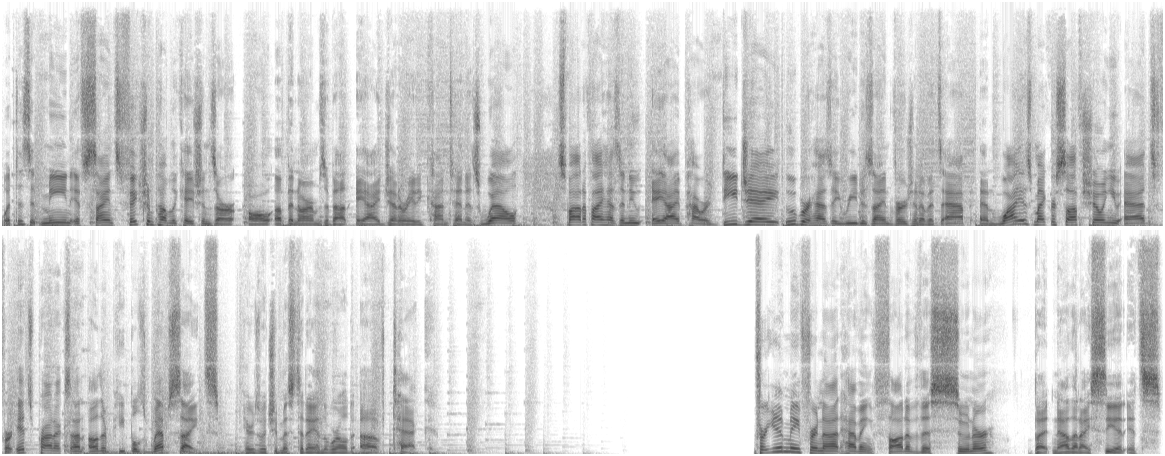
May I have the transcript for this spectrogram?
What does it mean if science fiction publications are all up in arms about AI generated content as well? Spotify has a new AI powered DJ, Uber has a redesigned version of its app, and why is Microsoft showing you ads for its products on other people's websites? Here's what you missed today in the world of tech. Forgive me for not having thought of this sooner, but now that I see it, it's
